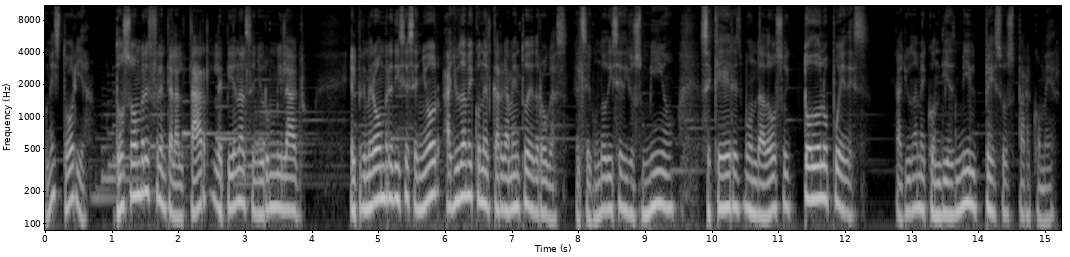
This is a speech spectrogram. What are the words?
Una historia. Dos hombres frente al altar le piden al Señor un milagro. El primer hombre dice, Señor, ayúdame con el cargamento de drogas. El segundo dice, Dios mío, sé que eres bondadoso y todo lo puedes. Ayúdame con diez mil pesos para comer.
